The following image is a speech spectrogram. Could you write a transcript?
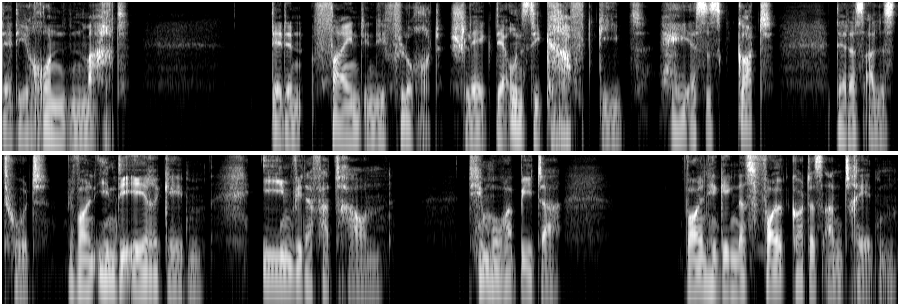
der die Runden macht, der den Feind in die Flucht schlägt, der uns die Kraft gibt. Hey, es ist Gott, der das alles tut. Wir wollen ihm die Ehre geben, ihm wieder vertrauen. Die Moabiter wollen hier gegen das Volk Gottes antreten.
